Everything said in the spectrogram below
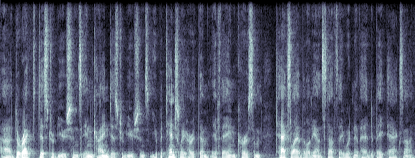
uh, direct distributions, in kind distributions. You potentially hurt them if they incur some tax liability on stuff they wouldn't have had to pay tax on.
